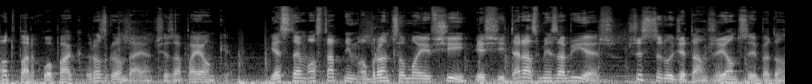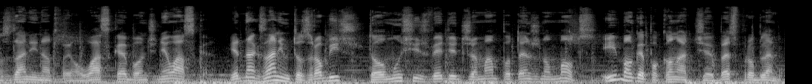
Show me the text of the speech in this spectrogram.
odparł chłopak, rozglądając się za pająkiem. Jestem ostatnim obrońcą mojej wsi. Jeśli teraz mnie zabijesz, wszyscy ludzie tam żyjący będą zdani na twoją łaskę bądź niełaskę. Jednak zanim to zrobisz, to musisz wiedzieć, że mam potężną moc i mogę pokonać cię bez problemu.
